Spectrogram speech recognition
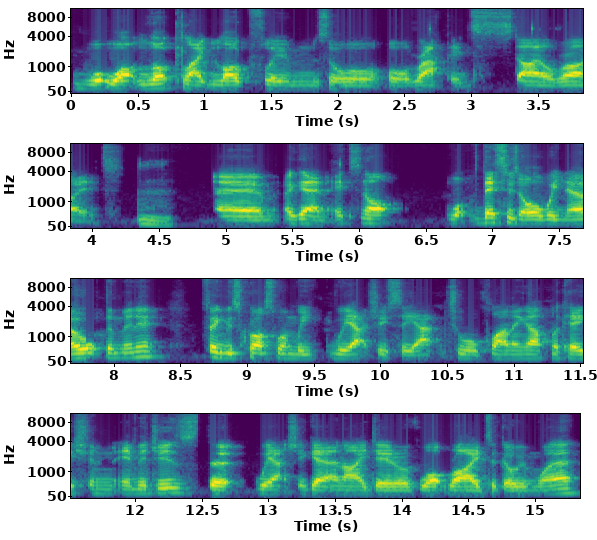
what look like log flumes or or rapids style rides. Mm. Um, again, it's not what this is all we know at the minute. fingers crossed when we we actually see actual planning application images that we actually get an idea of what rides are going where.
